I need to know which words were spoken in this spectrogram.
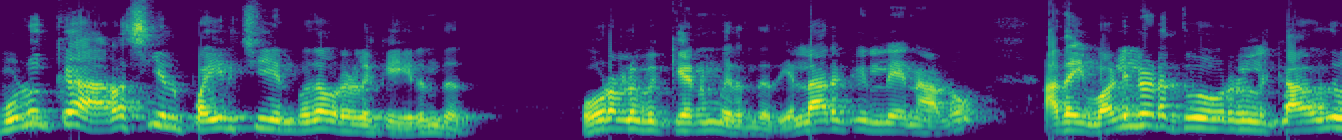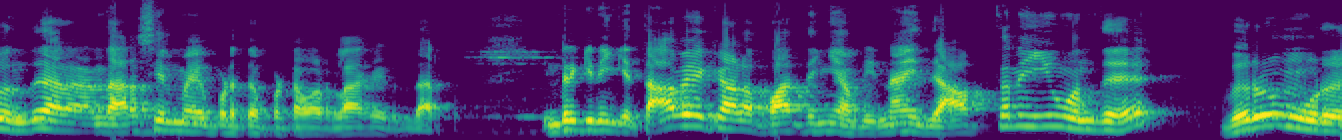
முழுக்க அரசியல் பயிற்சி என்பது அவர்களுக்கு இருந்தது. ஓரளவுக்கேனும் இருந்தது. எல்லாருக்கும் இல்லைனாலும் அதை வழிநடத்துபவர்களுக்காவது வந்து அந்த அரசியல் மயப்படுத்தப்பட்டவர்களாக இருந்தார்கள். இன்றைக்கு நீங்கள் தாவேக்கால பார்த்தீங்க அப்படின்னா இது அத்தனையும் வந்து வெறும் ஒரு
